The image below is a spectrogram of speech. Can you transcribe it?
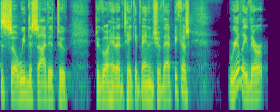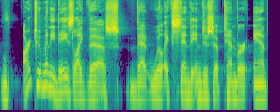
so we decided to, to go ahead and take advantage of that because really there aren't too many days like this that will extend into September and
